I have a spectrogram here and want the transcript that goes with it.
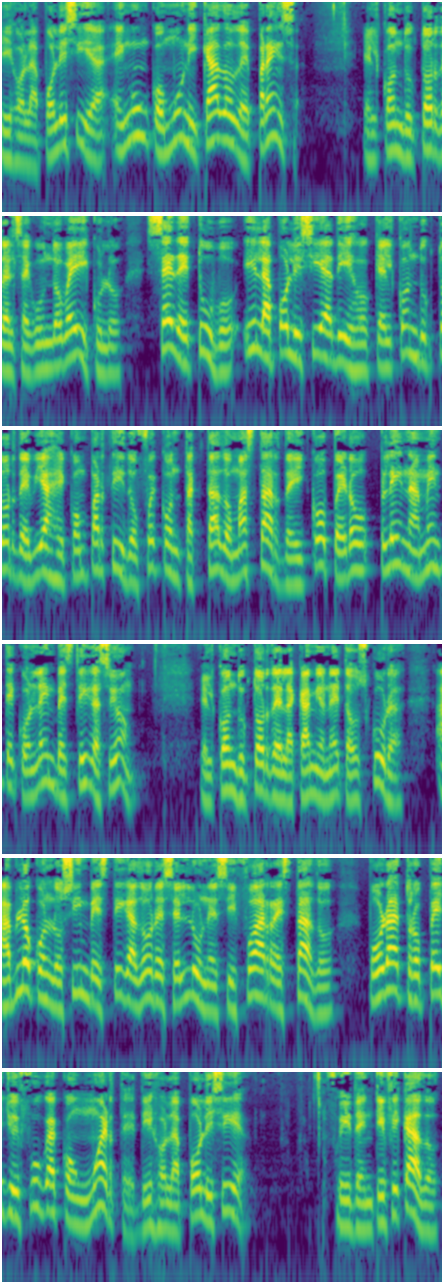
dijo la policía en un comunicado de prensa. El conductor del segundo vehículo se detuvo y la policía dijo que el conductor de viaje compartido fue contactado más tarde y cooperó plenamente con la investigación. El conductor de la camioneta oscura habló con los investigadores el lunes y fue arrestado por atropello y fuga con muerte, dijo la policía. Fue identificado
